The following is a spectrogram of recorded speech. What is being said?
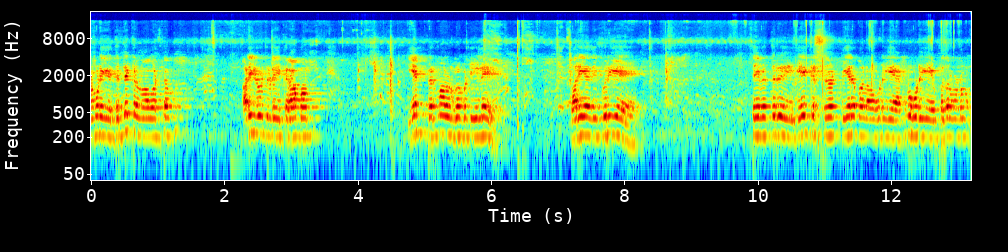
நம்முடைய திண்டுக்கல் மாவட்டம் அடியூத்துடைய கிராமம். என் பெருமாள் குளப்பட்டியிலே மரியாதைக்குரிய தெய்வ திரு ஏ கிருஷ்ணன் வீரமன் அவருடைய அன்புடைய புதல்வனும்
